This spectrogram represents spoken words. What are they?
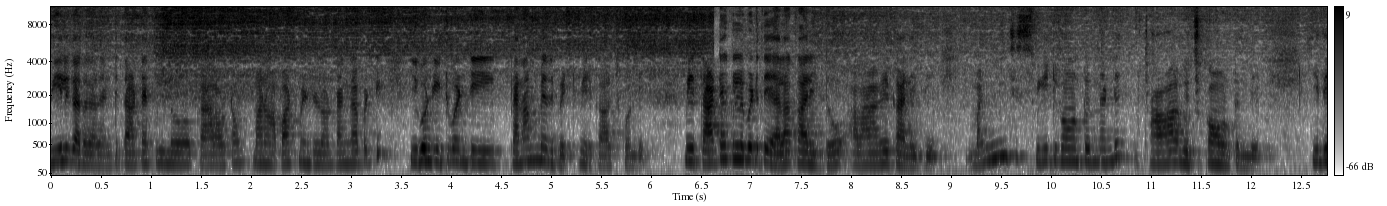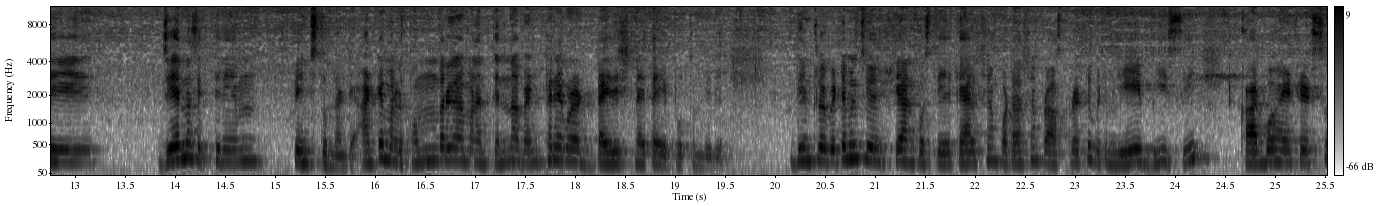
వీలు కదా కదండి. తాటాకుల్లో కాలవటం మనం అపార్ట్మెంట్లో ఉంటాం కాబట్టి ఇదిగోండి ఇటువంటి పెనం మీద పెట్టి మీరు కాల్చుకోండి. మీరు తాటాకుల్లో పెడితే ఎలా కాలిద్దో అలాగే కాలిద్ది. మంచి స్వీట్గా ఉంటుందండి చాలా రుచిగా ఉంటుంది. ఇది జీర్ణశక్తిని పెంచుతుందండి. అంటే మనకు తొందరగా మనం తిన్న వెంటనే కూడా డైజెషన్ అయితే అయిపోతుంది ఇది. దీంట్లో విటమిన్స్ విషయానికి వస్తే calcium potassium phosphorus vitamin A B C carbohydrates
